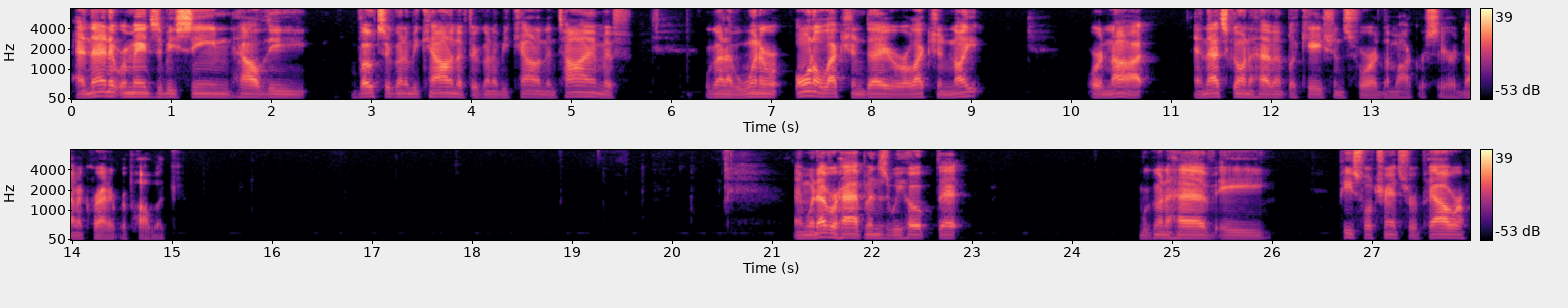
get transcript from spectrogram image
And then it remains to be seen how the votes are going to be counted, if they're going to be counted in time, if we're going to have a winner on election day or election night or not. And that's going to have implications for our democracy, our democratic republic. And whatever happens, we hope that we're going to have a peaceful transfer of power.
